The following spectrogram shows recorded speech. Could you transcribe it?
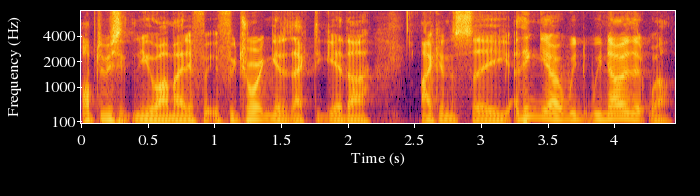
optimistic than you are, mate. If, if Victoria can get its act together, I can see. I think you know we, we know that. Well,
